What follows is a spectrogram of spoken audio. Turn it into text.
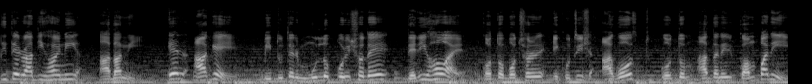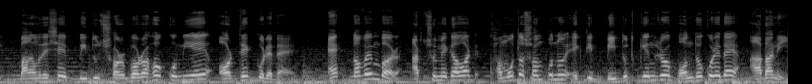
দিতে রাজি হয়নি আদানি। এর আগে বিদ্যুতের মূল্য পরিশোধে দেরি হওয়ায় গত বছরের একত্রিশ আগস্ট গৌতম আদানির কোম্পানি বাংলাদেশে বিদ্যুৎ সরবরাহ কমিয়ে অর্ধেক করে দেয়। এক নভেম্বর আটশো মেগাওয়াট ক্ষমতা সম্পন্ন একটি বিদ্যুৎ কেন্দ্র বন্ধ করে দেয় আদানি।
